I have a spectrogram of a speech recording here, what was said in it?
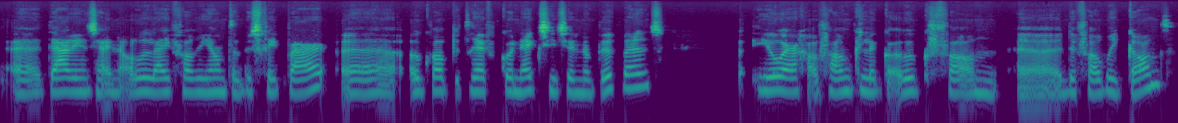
uh, daarin zijn allerlei varianten beschikbaar. Uh, ook wat betreft connecties en abutments. Heel erg afhankelijk ook van de fabrikant.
